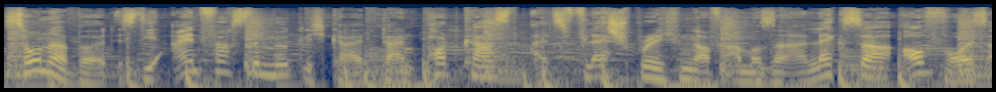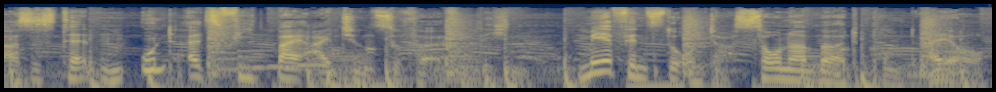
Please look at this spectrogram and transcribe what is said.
Sonarbird ist die einfachste Möglichkeit, deinen Podcast als Flashbriefing auf Amazon Alexa, auf Voice-Assistenten und als Feed bei iTunes zu veröffentlichen. Mehr findest du unter sonarbird.io.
